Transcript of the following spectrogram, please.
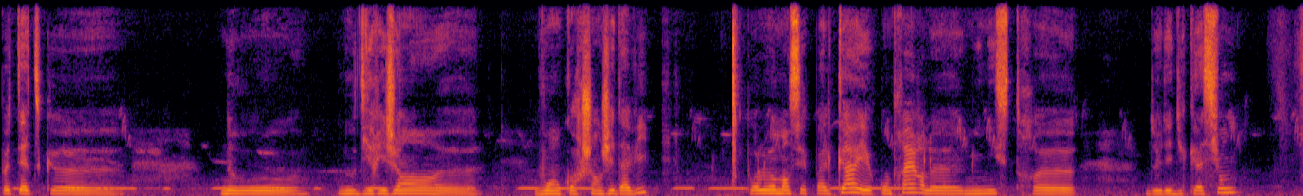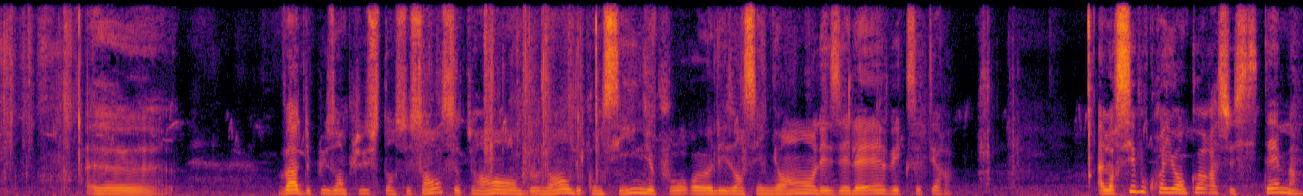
Peut-être que nos, dirigeants euh, vont encore changer d'avis. Pour le moment, ce n'est pas le cas et au contraire, le ministre euh, de l'Éducation euh, va de plus en plus dans ce sens en donnant des consignes pour les enseignants, les élèves, etc. Alors si vous croyez encore à ce système,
